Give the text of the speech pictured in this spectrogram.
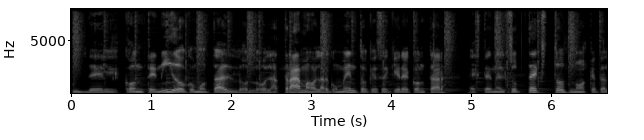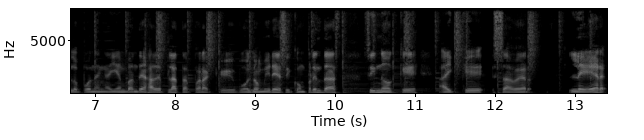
del contenido como tal, o, la trama o el argumento que se quiere contar, está en el subtexto, no es que te lo ponen ahí en bandeja de plata para que vos lo mires y comprendas, sino que hay que saber leer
